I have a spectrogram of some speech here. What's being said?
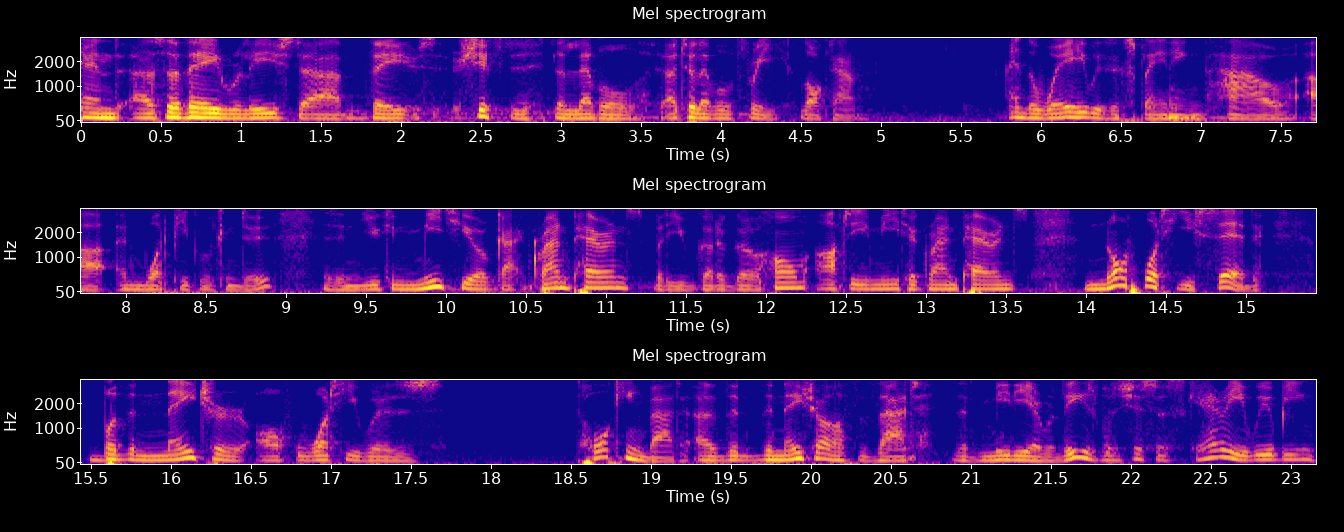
and uh, so they released, uh, they shifted the level uh, to level three lockdown. And the way he was explaining how uh, and what people can do is in you can meet your grandparents, but you've got to go home after you meet your grandparents. Not what he said, but the nature of what he was talking about. Uh, the the nature of that that media release was just so scary. We're being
